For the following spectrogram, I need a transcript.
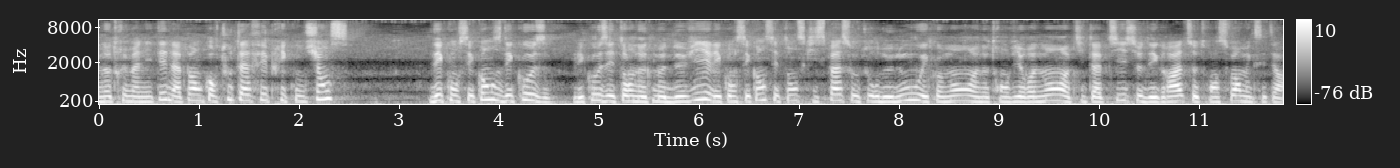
notre humanité n'a pas encore tout à fait pris conscience des conséquences des causes. Les causes étant notre mode de vie et les conséquences étant ce qui se passe autour de nous et comment euh, notre environnement euh, petit à petit se dégrade, se transforme, etc.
